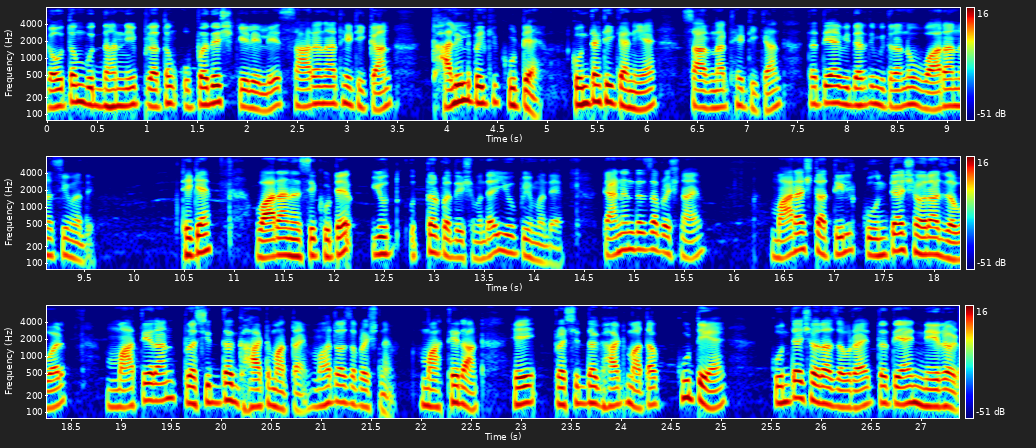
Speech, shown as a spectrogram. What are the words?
गौतम बुद्धांनी प्रथम उपदेश केलेले सारनाथ हे ठिकाण खालीलपैकी कुठे आहे? कोणत्या ठिकाणी आहे सारनाथ हे ठिकाण? तर ते आहे विद्यार्थी मित्रांनो वाराणसीमध्ये. ठीक आहे? वाराणसी कुठे? यु उत्तर प्रदेशमध्ये आहे यू पीमध्ये आहे त्यानंतरचा प्रश्न आहे महाराष्ट्रातील कोणत्या शहराजवळ माथेरान प्रसिद्ध घाटमाता आहे? महत्त्वाचा प्रश्न आहे माथेरान हे प्रसिद्ध घाटमाता कुठे आहे? कोणत्या शहराजवळ आहे? तर ते आहे नेरळ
